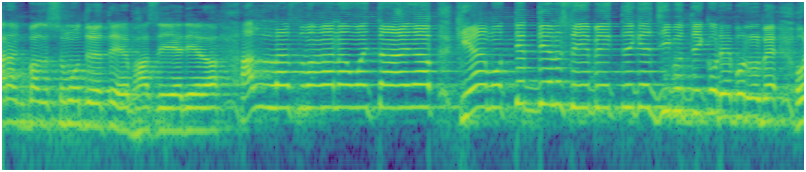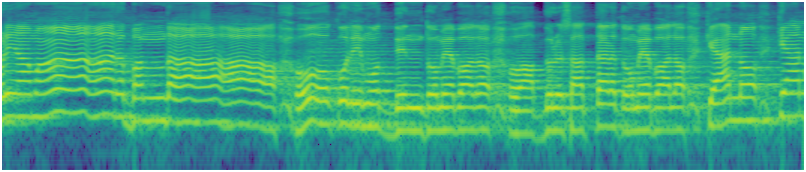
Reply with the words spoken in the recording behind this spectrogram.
আর এক ভাগ সমুদ্রেতে ভাসিয়ে দিল। আল্লাহ কিয়ামতের দিন সেই ব্যক্তিকে জীবিত করে বলবে, ওরে আমার বান্দা, ও কলিমুদ্দিন, তুমি বলো, ও আব্দুল সাত্তার, তুমি বলো, কেন কেন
